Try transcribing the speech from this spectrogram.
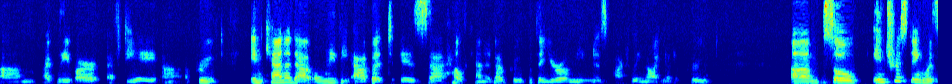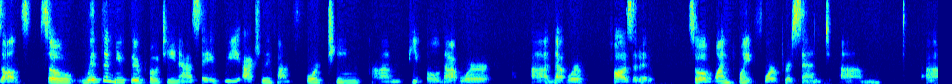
um, I believe are FDA uh, approved. In Canada, only the Abbott is uh, Health Canada approved, but the Euroimmun is actually not yet approved. Um, so interesting results. So with the nuclear protein assay, we actually found 14 um, people that were uh, that were positive. So a 1.4% um, uh,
